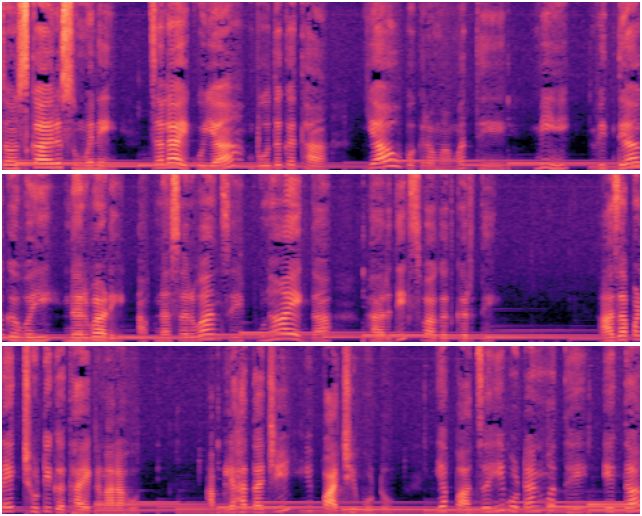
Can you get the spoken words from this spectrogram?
संस्कार सुमने. चला ऐकूया बोधकथा. या उपक्रमामध्ये मी विद्या गवई नरवाडे आपणा सर्वांचे पुन्हा एकदा हार्दिक स्वागत करते. आज आपण एक छोटी कथा ऐकणार आहोत. आपल्या हाताची ही पाची बोटो. या पाचही बोटांमध्ये एकदा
